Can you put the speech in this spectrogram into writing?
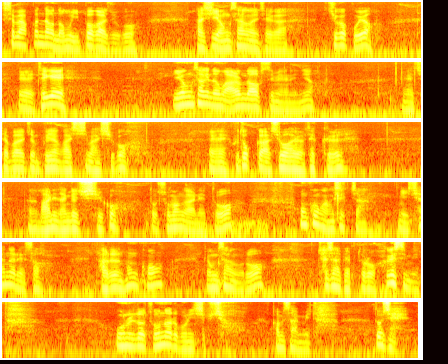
실방 끝나고 너무 이뻐 가지고 다시 영상을 제가 찍었고요. 예, 되게 이 영상이 너무 아름다웠으면은요, 예, 제발 좀 그냥 가시지 마시고 예, 구독과 좋아요 댓글 어, 많이 남겨주시고 또 조만간에 또 홍콩 광실장 이 채널에서 다른 홍콩 영상으로 찾아뵙도록 하겠습니다. 오늘도 좋은 하루 보내십시오. 감사합니다. 또제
